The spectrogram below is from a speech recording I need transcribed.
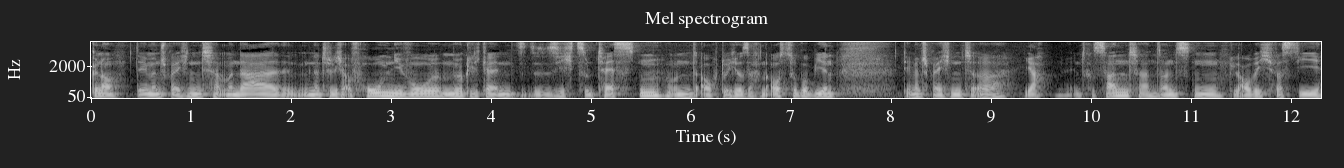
genau, dementsprechend hat man da natürlich auf hohem Niveau Möglichkeiten, sich zu testen und auch durchaus Sachen auszuprobieren. Dementsprechend, äh, ja, interessant. Ansonsten glaube ich, was die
